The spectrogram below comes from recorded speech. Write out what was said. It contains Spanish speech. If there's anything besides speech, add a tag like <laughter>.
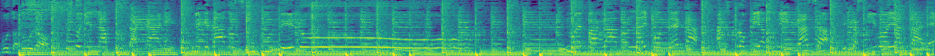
Puto duro, estoy en la puta calle, me he quedado sin currelo. No he pagado la hipoteca, han expropiado mi casa y casi voy al talego.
